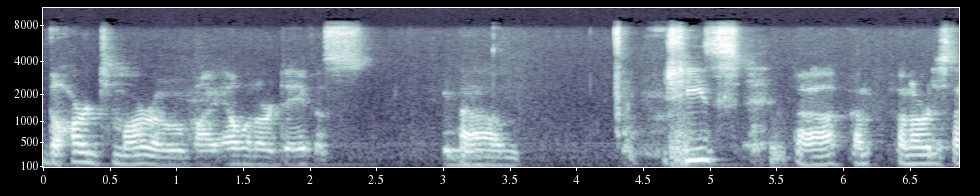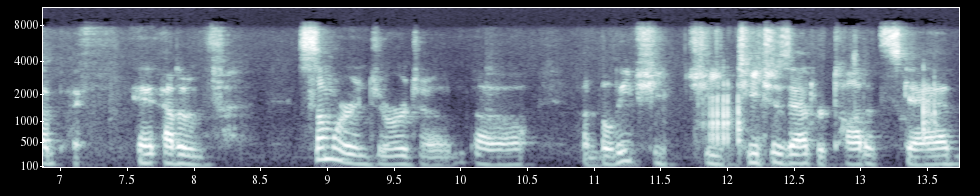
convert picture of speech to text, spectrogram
The Hard Tomorrow by Eleanor Davis. Um, she's uh, an an artist I, I, out of somewhere in Georgia. Uh, I believe she, she teaches at or taught at SCAD.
